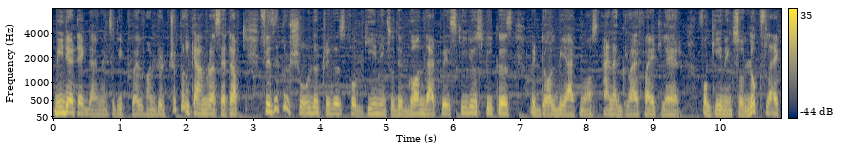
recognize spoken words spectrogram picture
MediaTek Dimensity 1200, triple camera setup, physical shoulder triggers for gaming, so they've gone that way, stereo speakers with Dolby Atmos and a graphite layer for gaming, so looks like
